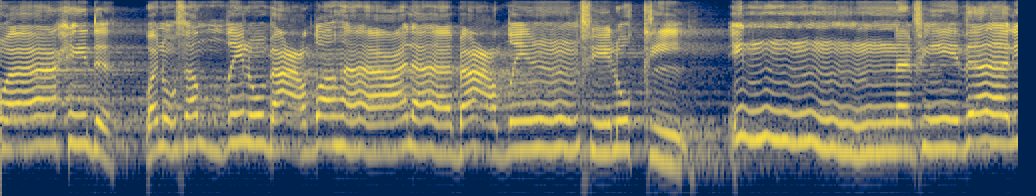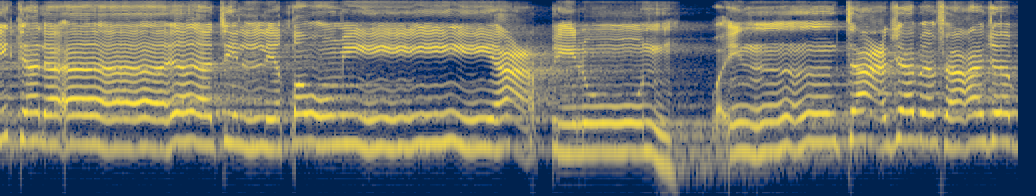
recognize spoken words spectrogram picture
واحد ونفضل بعضها على بعض في لكل إن في ذلك لآيات لقوم يعقلون. وإن تعجب فعجب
